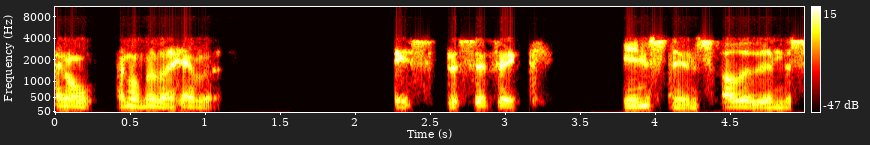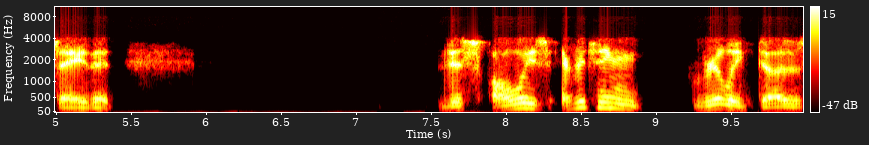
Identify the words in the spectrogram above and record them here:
I don't I don't know that I have a, a specific instance other than to say that this always everything really does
